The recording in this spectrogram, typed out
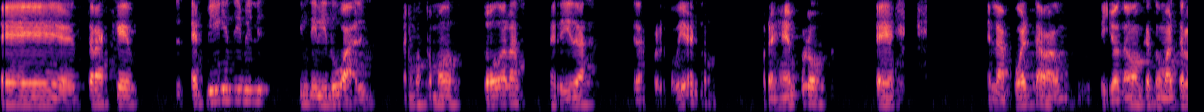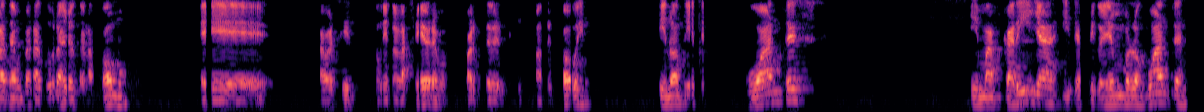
Eh, tras que es bien individual, hemos tomado todas las medidas por el gobierno. Por ejemplo, eh, en la puerta, si yo tengo que tomarte la temperatura, yo te la tomo. Eh, a ver si no tiene la fiebre, por parte del síntoma del COVID. Si no tiene guantes y mascarillas, y te explico yo en los guantes,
